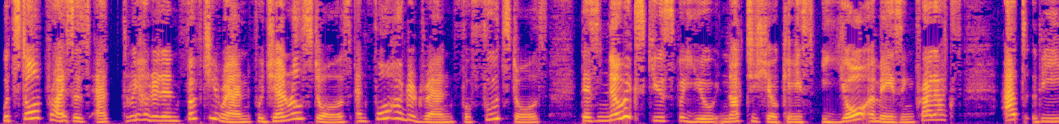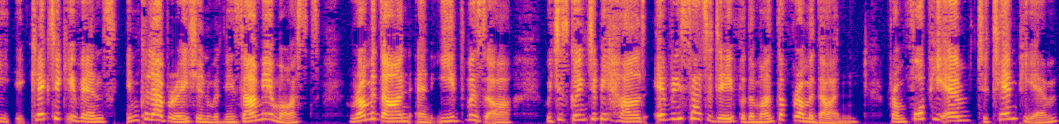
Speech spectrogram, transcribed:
With stall prices at 350 Rand for general stalls and 400 Rand for food stalls, there's no excuse for you not to showcase your amazing products at the eclectic events in collaboration with Nizamiye Mosques, Ramadan and Eid Bazaar, which is going to be held every Saturday for the month of Ramadan from 4 p.m. to 10 p.m.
